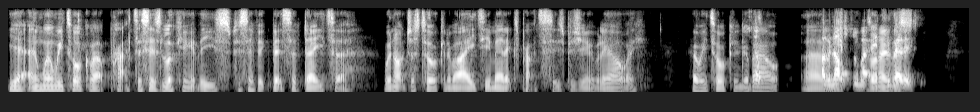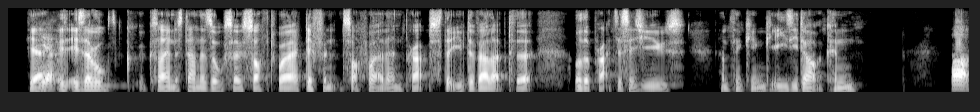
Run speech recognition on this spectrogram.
Yeah. And when we talk about practices looking at these specific bits of data, we're not just talking about AT medics practices, presumably, are we? Are we talking about? I mean, Um, I was talking 'cause about there's AT-Medics. Yeah. Yeah. Is, is there all, because I understand there's also software, different software then perhaps that you've developed that other practices use. I'm thinking EasyDoc and Ah,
